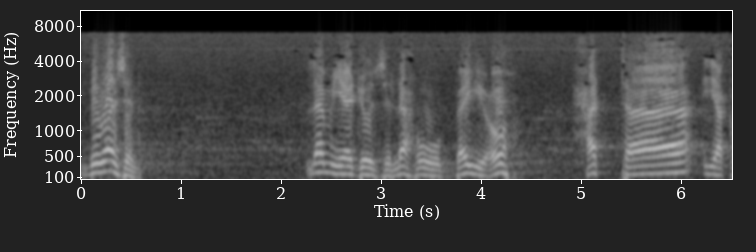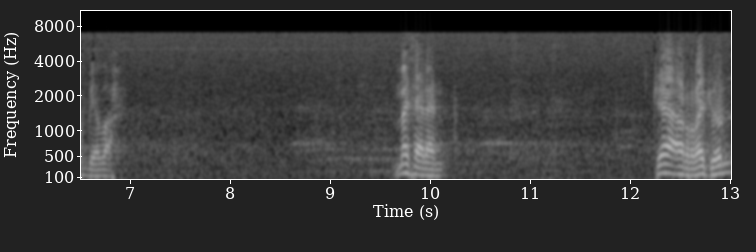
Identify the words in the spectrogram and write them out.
بوزن. لم يجز له بيعه حتى يقبضه. مثلا جاء الرجل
